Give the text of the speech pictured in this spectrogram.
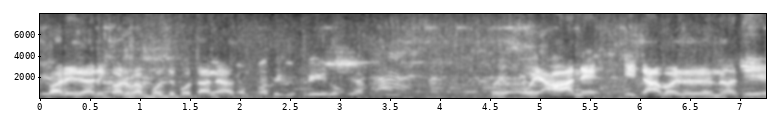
ખરીદારી કરવા પોતે પોતાના ઓય આ ને એ ટાવર નથી.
